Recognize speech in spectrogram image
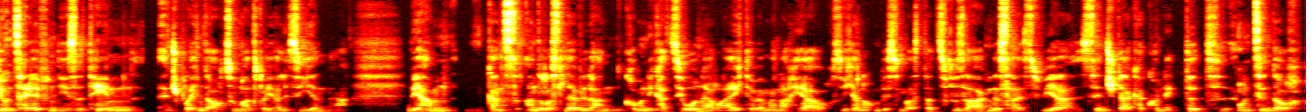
die uns helfen, diese Themen entsprechend auch zu materialisieren. Ja. Wir haben ein ganz anderes Level an Kommunikation erreicht. Da werden wir nachher auch sicher noch ein bisschen was dazu sagen. Das heißt, wir sind stärker connected und sind auch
